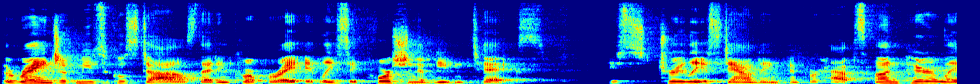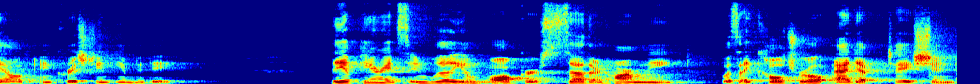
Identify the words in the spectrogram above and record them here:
The range of musical styles that incorporate at least a portion of Newton's text is truly astounding and perhaps unparalleled in Christian hymnody. The appearance in William Walker's Southern Harmony was a cultural adaptation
